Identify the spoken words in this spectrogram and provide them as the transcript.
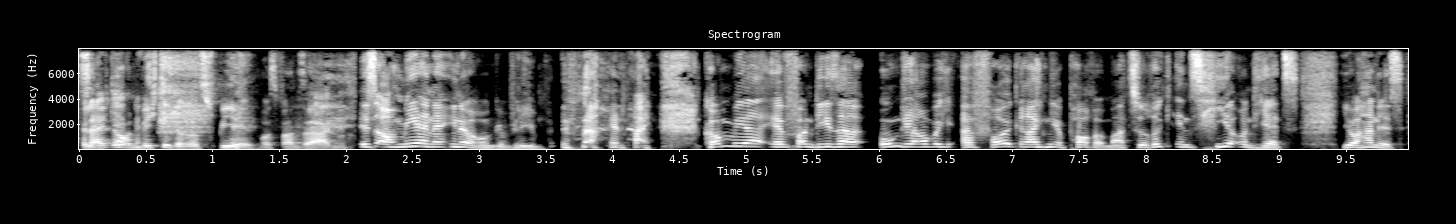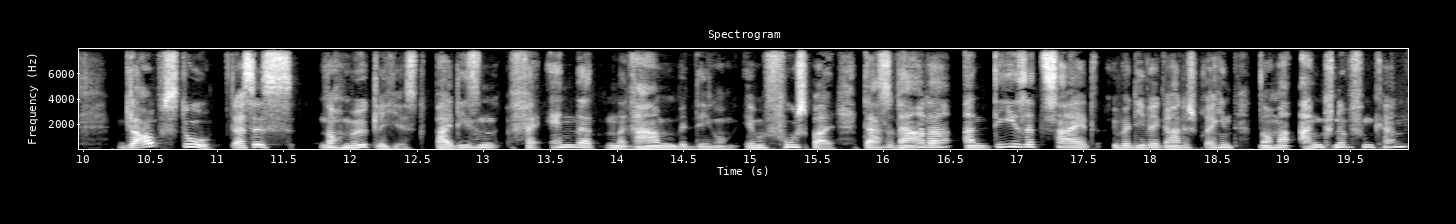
Vielleicht auch ein wichtigeres Spiel, muss man sagen. Ist auch mehr in Erinnerung geblieben im Nachhinein. Kommen wir äh, von dieser unglaublich erfolgreichen Epoche mal zurück ins Hier und Jetzt. Johannes, glaubst du, dass es noch möglich ist, bei diesen veränderten Rahmenbedingungen im Fußball, dass Werder an diese Zeit, über die wir gerade sprechen, nochmal anknüpfen kann?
